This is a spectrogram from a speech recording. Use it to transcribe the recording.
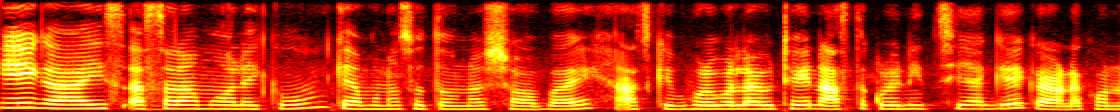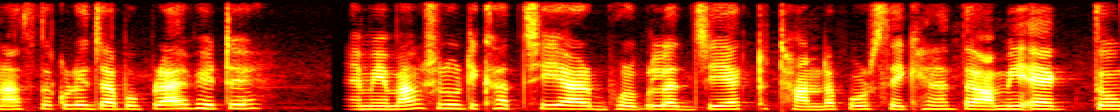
হে গাইস আসসালামু আলাইকুম। কেমন আছো তোমরা সবাই? আজকে ভোরবেলা উঠে নাস্তা করে নিচ্ছি আগে, কারণ এখন নাস্তা করে যাব প্রাইভেটে আমি মাংস রুটি খাচ্ছি আর ভোরবেলা যে একটা ঠান্ডা পড়ছে এখানে তো আমি একদম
